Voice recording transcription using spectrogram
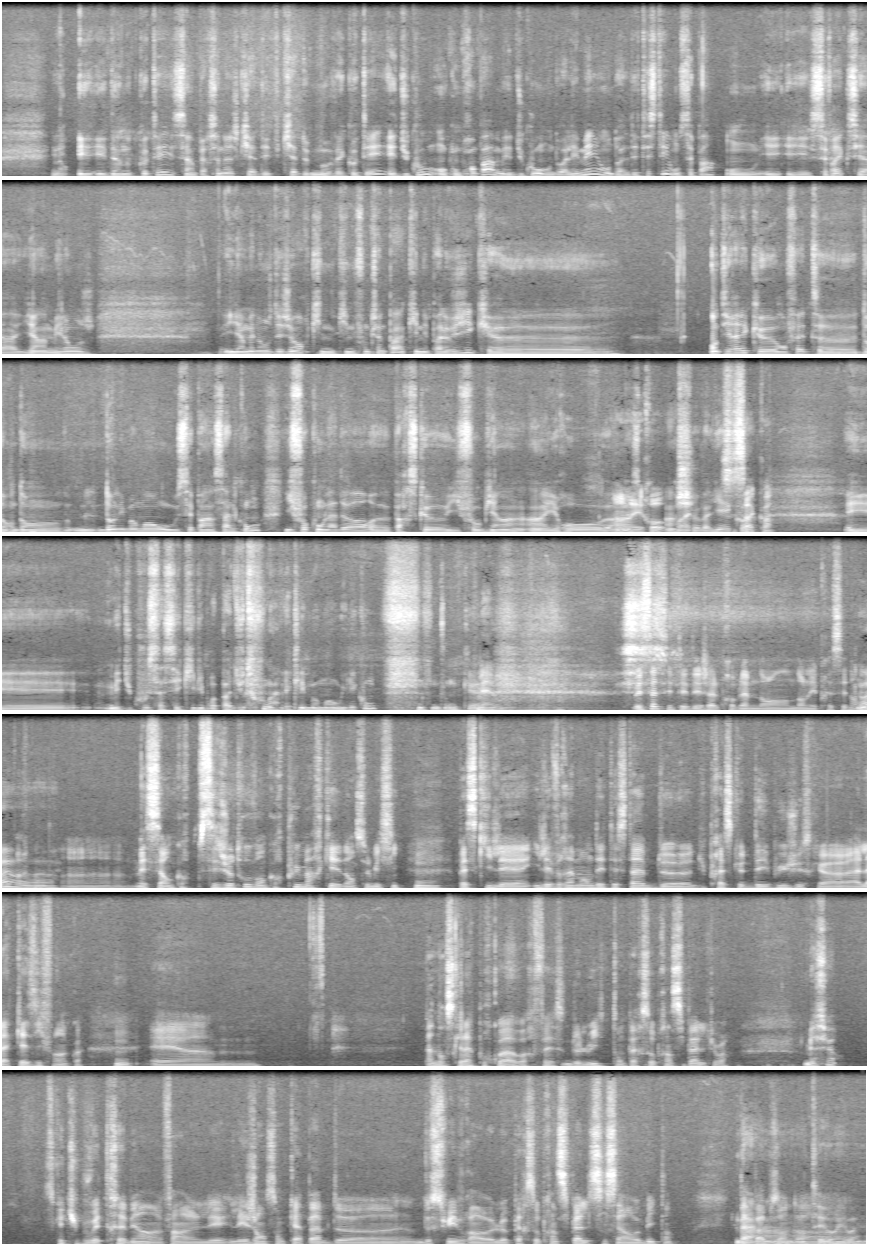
Non. Et, d'un autre côté, c'est un personnage qui a, des, qui a de mauvais côtés, et du coup, on comprend pas, mais du coup, on doit l'aimer, on doit le détester, on sait pas. On, et, c'est vrai qu'il y, y a, un mélange. Il y a un mélange des genres qui, qui ne fonctionne pas, qui n'est pas logique. Euh on dirait que en fait euh, dans, dans, dans, les moments où c'est pas un sale con il faut qu'on l'adore euh, parce que il faut bien un, héros un, héros, un chevalier quoi. Ça, quoi. et mais du coup ça s'équilibre pas du tout avec les moments où il est con donc euh, mais ça, c'était déjà le problème dans, dans les précédents, hein, par contre. Euh, mais c'est encore, c'est, je trouve, encore plus marqué dans celui-ci. Hmm. Parce qu'il est, il est vraiment détestable de, du presque début jusqu'à la quasi-fin, quoi. Hmm. Et... Euh, ah, dans ce cas-là, pourquoi avoir fait de lui ton perso principal, tu vois? Bien sûr. Parce que tu pouvais très bien, enfin, les, les gens sont capables de, de, suivre euh, le perso principal si c'est un hobbit. Hein. T'as Ben, pas besoin d'un. en théorie, ouais.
